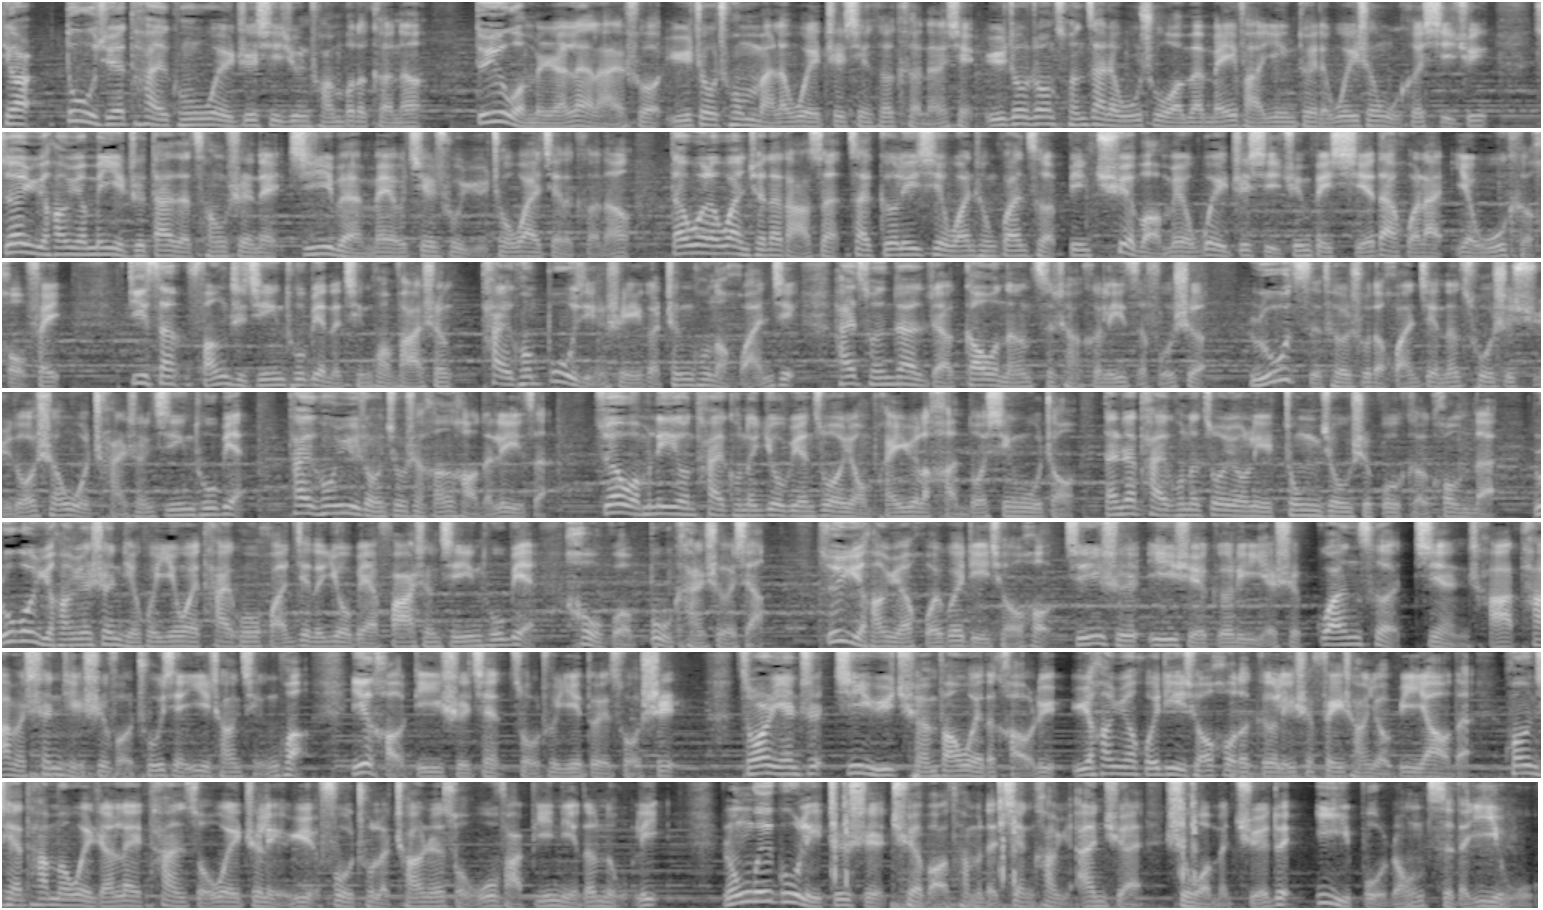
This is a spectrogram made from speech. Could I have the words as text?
第二，杜绝太空未知细菌传播的可能。对于我们人类来说，宇宙充满了未知性和可能性。宇宙中存在着无数我们没法应对的微生物和细菌。虽然宇航员们一直待在舱室内，基本没有接触宇宙外界的可能，但为了万全的打算，在隔离期完成观测并确保没有未知细菌被携带回来，也无可厚非。第三，防止基因突变的情况发生。太空不仅是一个真空的环境，还存在着高能磁场和离子辐射。如此特殊的环境能促使许多生物产生基因突变，太空育种就是很好的例子。虽然我们利用太空的诱变作用培育了很多新物种，但这太空的作用力终究是不可控的。如果宇航员身体会因为太空环境的诱变发生基因突变，后果不堪设想。所以，宇航员回归地球后，即使医学隔离也是观测检查他们身体是否出现异常情况，也好第一时间做出应对措施。总而言之，基于全方位的考虑，宇航员回地球后的隔离是非常有必要的。况且，他们为人类探索未知领域付出了常人所无法比拟的努力，荣归故里之时，确保他们的健康与安全，是我们绝对义不容辞的义务。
